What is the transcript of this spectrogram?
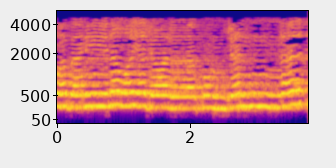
وبنين ويجعل لكم جنات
